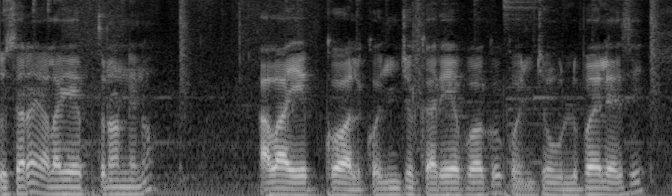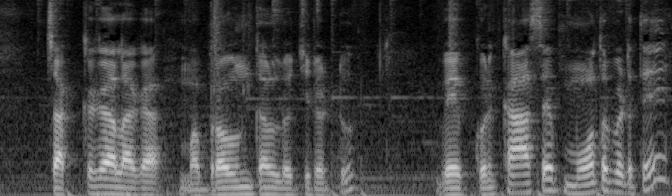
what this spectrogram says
చూసారా? ఎలా వేపుతున్నాను నేను. అలా వేపుకోవాలి. కొంచెం కరివేపాకు కొంచెం ఉల్లిపాయలు వేసి చక్కగా అలాగా మా బ్రౌన్ కలర్ వచ్చేటట్టు వేపుకొని కాసేపు మూత పెడితే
